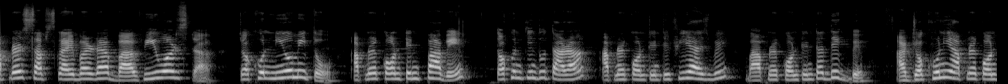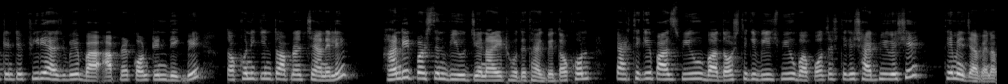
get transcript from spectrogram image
আপনার সাবস্ক্রাইবাররা বা ভিউয়ার্সরা যখন নিয়মিত আপনার কন্টেন্ট পাবে, তখন কিন্তু তারা আপনার কন্টেন্টে ফিরে আসবে বা আপনার কন্টেন্টটা দেখবে। আর যখনই আপনার কন্টেন্টে ফিরে আসবে বা আপনার কন্টেন্ট দেখবে, তখনই কিন্তু আপনার চ্যানেলে হান্ড্রেড পার্সেন্ট ভিউ জেনারেট হতে থাকবে। তখন চার থেকে পাঁচ ভিউ বা দশ থেকে বিশ ভিউ বা পঞ্চাশ থেকে ষাট ভিউ এসে থেমে যাবে না।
